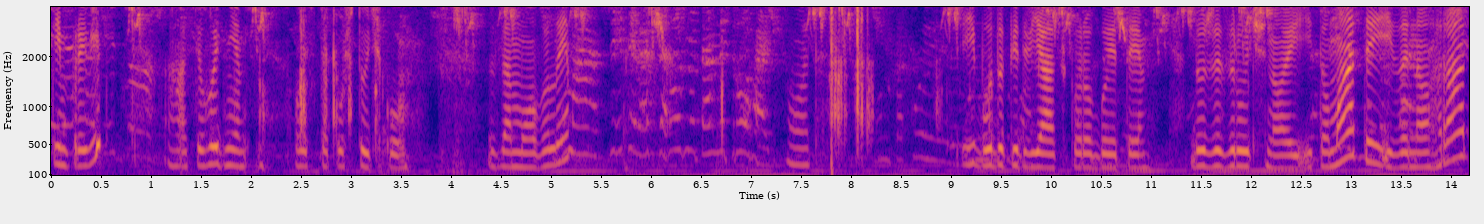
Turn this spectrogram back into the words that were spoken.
Всім привіт! Сьогодні ось таку штучку замовили. От. І буду підв'язку робити. Дуже зручно і томати, і виноград.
